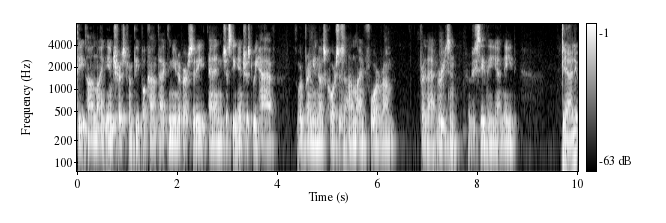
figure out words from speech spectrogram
The online interest from people contacting the university and just the interest we have, we're bringing those courses online for um, for that reason. We see the uh, need. Yeah, any,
